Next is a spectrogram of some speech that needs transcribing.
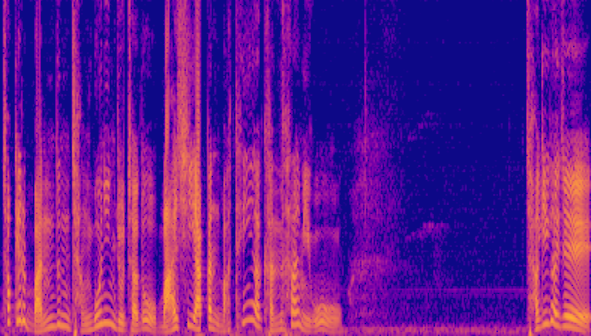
척키를 만든 장본인조차도 맛이 약간 마탱이가 간 사람이고 자기가 이제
